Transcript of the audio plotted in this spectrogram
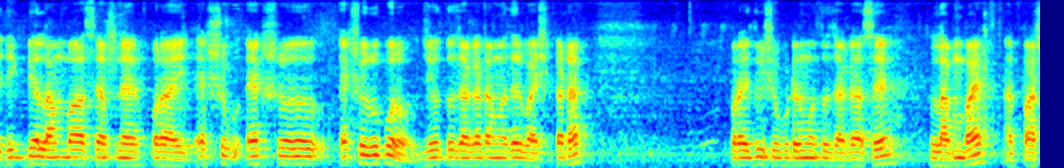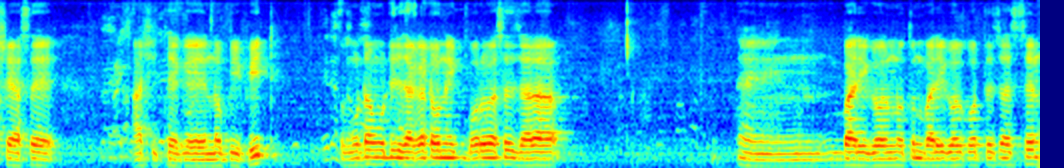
এদিক দিয়ে লম্বা আছে আপনার প্রায় একশো একশো, একশোর উপরও, যেহেতু জায়গাটা আমাদের বাইশ কাটা প্রায় দুইশো ফুটের মতো জায়গা আছে লম্বায়, আর পাশে আছে আশি থেকে নব্বই ফিট। মোটামুটি জায়গাটা অনেক বড় আছে, যারা বাড়িঘর, নতুন বাড়িঘর করতে চাচ্ছেন,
